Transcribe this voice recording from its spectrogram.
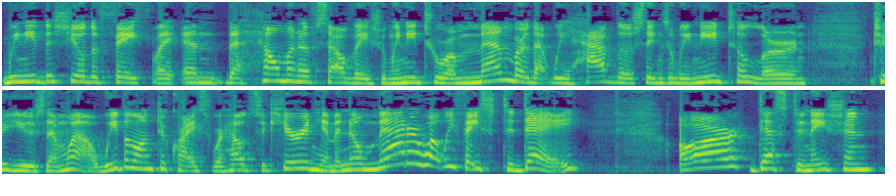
We need the shield of faith and the helmet of salvation. We need to remember that we have those things and we need to learn to use them well. We belong to Christ. We're held secure in Him. And no matter what we face today, our destination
